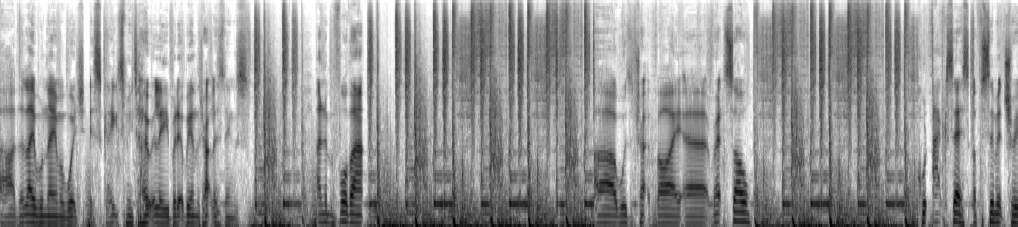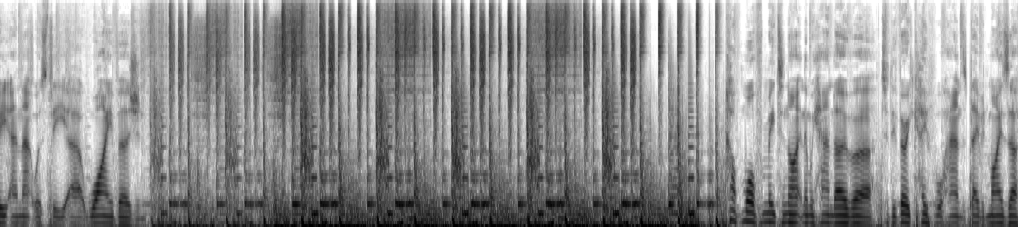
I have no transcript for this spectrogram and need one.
Uh, the label name of which escapes me totally, but it'll be on the track listings. And then before that uh, was a track by uh, Red Soul called Access of Symmetry, and that was the uh, Y version. A couple more from me tonight, and then we hand over to the very capable hands of David Meiser.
